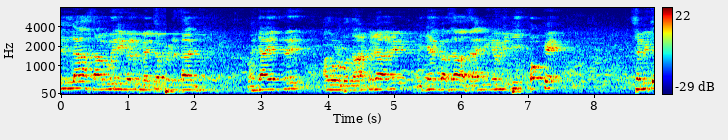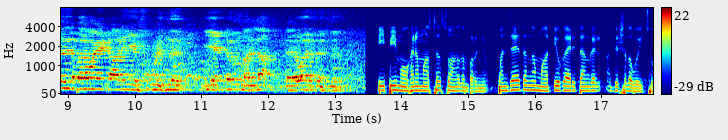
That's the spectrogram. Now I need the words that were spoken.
എല്ലാ സൗകര്യങ്ങളും മെച്ചപ്പെടുത്താൻ പഞ്ചായത്ത് അതോടൊപ്പം നാട്ടുകാർ വിദ്യാഭ്യാസ സ്റ്റാൻഡിംഗ് കമ്മിറ്റി ഒക്കെ ശ്രമിച്ചതിന്റെ ഫലമായിട്ടാണ് ഈ സ്കൂൾ ഇന്ന് ഈ ഏറ്റവും നല്ല നിലവാരത്തെത്തിയത് ടി പി മോഹന മാസ്റ്റർ സ്വാഗതം പറഞ്ഞു. പഞ്ചായത്ത് അംഗം മാത്യു കാരിത്താങ്കൽ അധ്യക്ഷത വഹിച്ചു.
